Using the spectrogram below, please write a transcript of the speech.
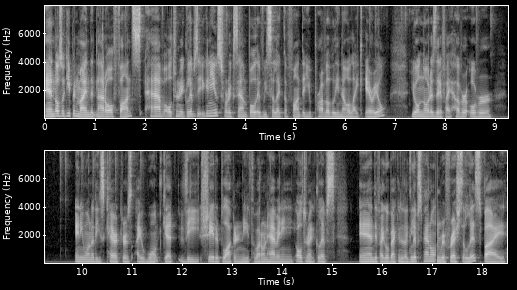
And also keep in mind that not all fonts have alternate glyphs that you can use. For example, if we select a font that you probably know like Arial, you'll notice that if I hover over any one of these characters, I won't get the shaded block underneath, so I don't have any alternate glyphs. And if I go back into the glyphs panel and refresh the list by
